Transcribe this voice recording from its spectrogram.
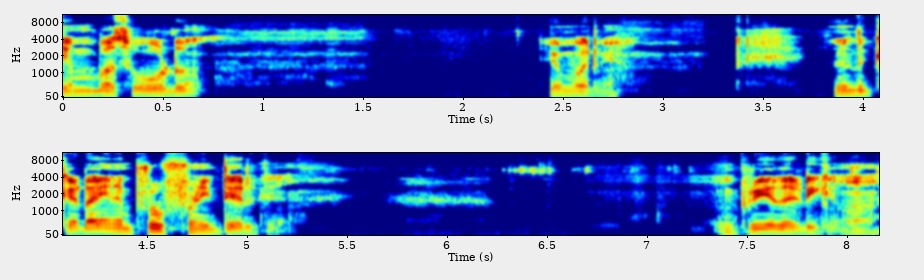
திம்பஸ் ஓடும் பாருங்க. இது வந்து கெடாயின்னு ப்ரூஃப் பண்ணிகிட்டே இருக்கு. இப்படியே தான் அடிக்கும். ஆ.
